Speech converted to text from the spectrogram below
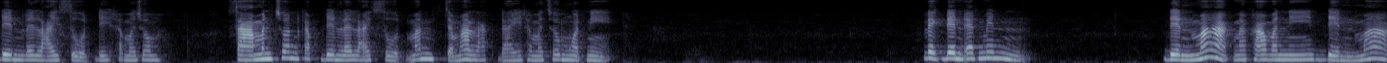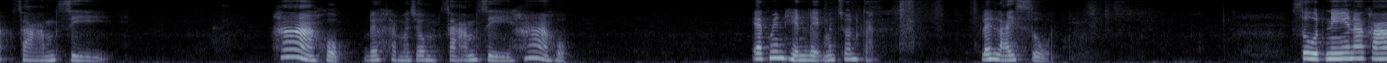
เด่นหลาย ๆ สูตรดิท่านผู้ชมสามมันชนกับเด่นหลาย ๆ สูตร มันจะมาลักใดท่านผู้ชมงวดนี้ เลขเด่นแอดมิน เด่นมากนะคะ วันนี้เด่นมากสามสี่ห้าหกเด้อท่านผู้ชมสามสี่ห้าหกแอดมินเห็นเหล็กมันชนกันหลายๆสูตร สูตรนี้นะคะ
